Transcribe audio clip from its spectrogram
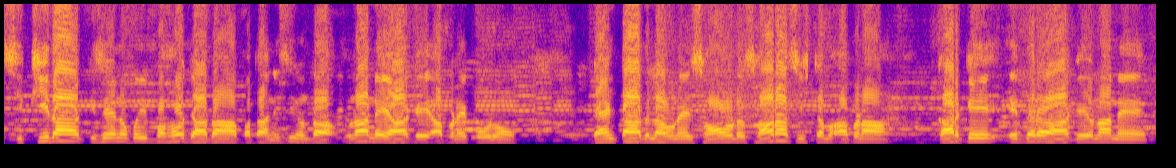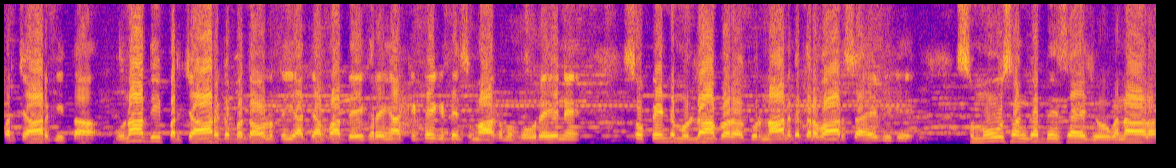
ਸਿੱਖੀ ਦਾ ਕਿਸੇ ਨੂੰ ਕੋਈ ਬਹੁਤ ਜ਼ਿਆਦਾ ਪਤਾ ਨਹੀਂ ਸੀ ਹੁੰਦਾ। ਉਹਨਾਂ ਨੇ ਆ ਕੇ ਆਪਣੇ ਕੋਲੋਂ ਟੈਂਟਾਂ ਲਾਉਣੇ, ਸਾਊਂਡ, ਸਾਰਾ ਸਿਸਟਮ ਆਪਣਾ ਕਰਕੇ ਇੱਧਰ ਆ ਕੇ ਉਹਨਾਂ ਨੇ ਪ੍ਰਚਾਰ ਕੀਤਾ। ਉਹਨਾਂ ਦੀ ਪ੍ਰਚਾਰਕ ਬਦੌਲਤ ਹੀ ਅੱਜ ਆਪਾਂ ਦੇਖ ਰਹੇ ਹਾਂ ਕਿੱਡੇ ਕਿੱਡੇ ਸਮਾਗਮ ਹੋ ਰਹੇ ਨੇ। ਸੋ ਪਿੰਡ ਮੁੱਲਾਂਪੁਰ, ਗੁਰੂ ਨਾਨਕ ਦਰਬਾਰ ਸਾਹਿਬ ਵਿਖੇ ਸਮੂਹ ਸੰਗਤ ਦੇ ਸਹਿਯੋਗ ਨਾਲ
